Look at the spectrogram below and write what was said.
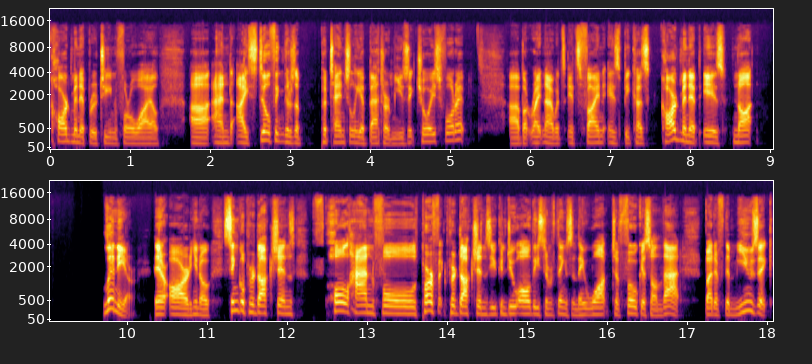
card manip routine for a while uh, and i still think there's a potentially a better music choice for it uh, but right now it's it's fine is because card manip is not linear there are you know single productions whole handful perfect productions you can do all these different things and they want to focus on that but if the music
